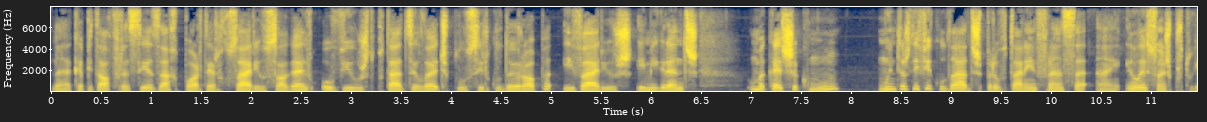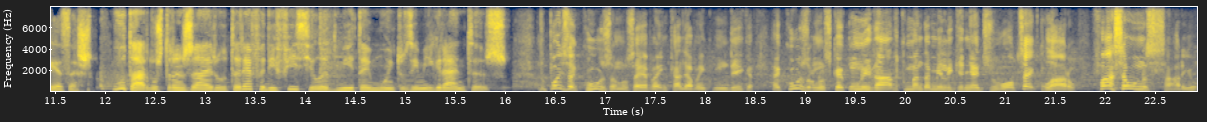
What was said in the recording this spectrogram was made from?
Na capital francesa, a repórter Rosário Salgueiro ouviu os deputados eleitos pelo Círculo da Europa e vários imigrantes uma queixa comum muitas dificuldades para votar em França em eleições portuguesas. Votar no estrangeiro, tarefa difícil, admitem muitos imigrantes. Depois acusam-nos, é bem, calhar bem que me diga, acusam-nos que a comunidade que manda 1.500 votos, é claro, façam o necessário,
